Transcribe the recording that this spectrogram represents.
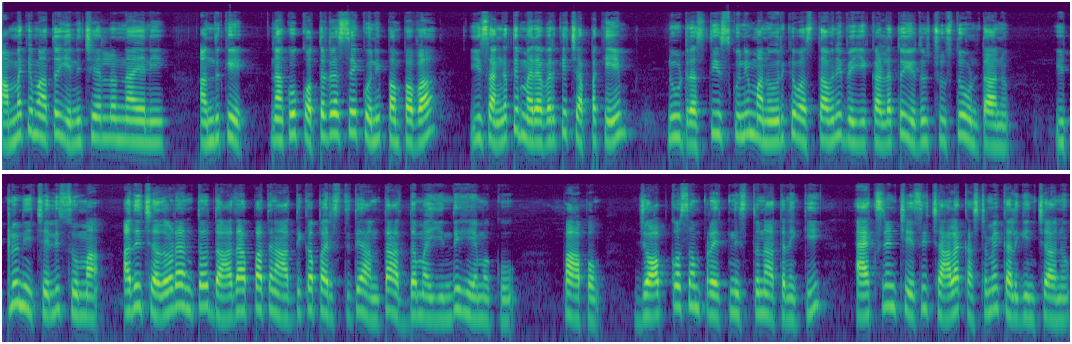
అమ్మకి మాతో ఎన్ని చీరలున్నాయని. అందుకే నాకు కొత్త డ్రెస్సే కొని పంపవా? ఈ సంగతి మరెవరికి చెప్పకేం. నువ్వు డ్రెస్ తీసుకుని మన ఊరికి వస్తావని వెయ్యి కళ్ళతో ఎదురు చూస్తూ ఉంటాను. ఇట్లు నీ చెల్లి సుమ. అది చదవడంతో దాదాపు అతని ఆర్థిక పరిస్థితి అంతా అర్థమయ్యింది హేమకు. పాపం జాబ్ కోసం ప్రయత్నిస్తున్న అతనికి యాక్సిడెంట్ చేసి చాలా కష్టమే కలిగించాను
